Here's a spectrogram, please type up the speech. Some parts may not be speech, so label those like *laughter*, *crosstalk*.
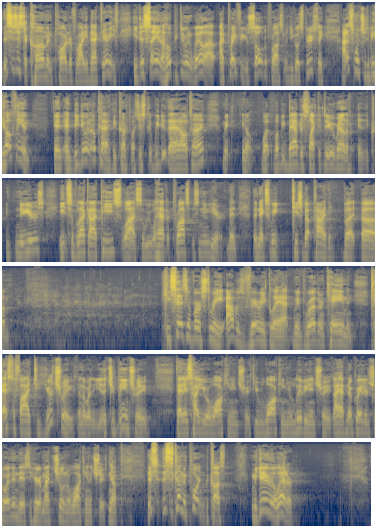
this is just a common part of writing back there. He's, he's just saying, I hope you're doing well. I, I pray for your soul to prosper. And you go spiritually, I just want you to be healthy and, and, and be doing okay, be comfortable. It's just we do that all the time. I mean, you know, what, what we Baptists like to do around the New Year's, eat some black eyed peas. Why? So we will have a prosperous new year. Then the next week, teach about tithing. But um, he says in verse 3 I was very glad when brethren came and testified to your truth, in other words, that you're being true. That is how you are walking in truth. You're walking, you're living in truth. I have no greater joy than this to hear my children are walking in the truth. Now, this, this is kind of important because when we get into the letter,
